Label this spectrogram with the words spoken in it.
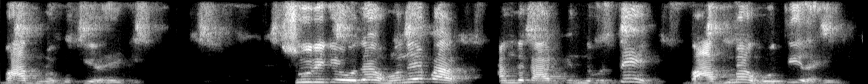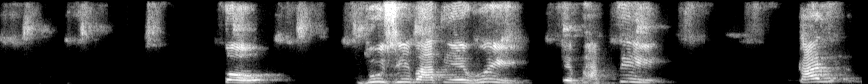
बाद में होती रहेगी। सूर्य के उदय होने पर अंधकार की निवृत्ति बाद में होती रहेगी। तो दूसरी बात यह हुई कि भक्ति कर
